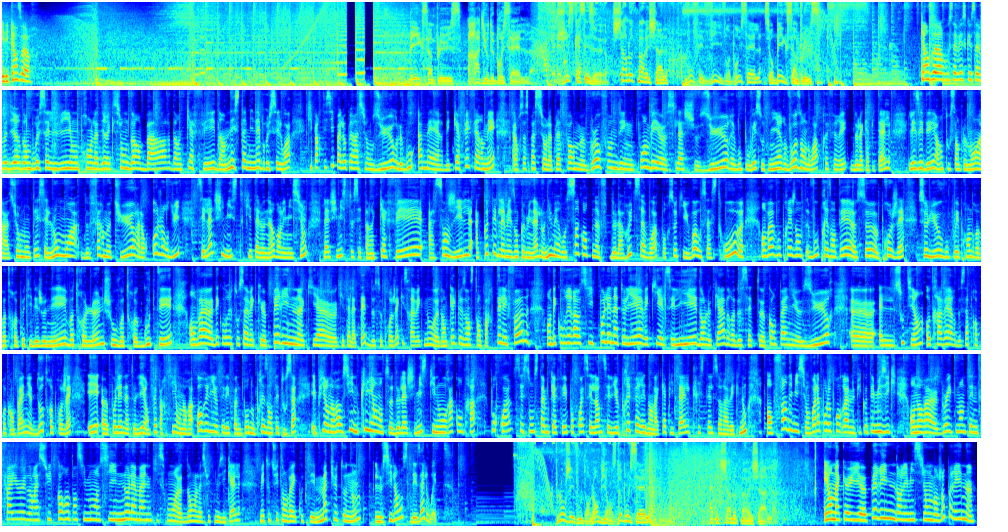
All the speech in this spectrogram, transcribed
Et les 15h. BX1 ⁇ Radio de Bruxelles. Jusqu'à 16h, Charlotte Maréchal vous fait vivre Bruxelles sur BX1 ⁇ 15h, vous savez ce que ça veut dire dans Bruxelles Vie. On prend la direction d'un bar, d'un café, d'un estaminet bruxellois qui participe à l'opération ZUR, le goût amer des cafés fermés. Alors ça se passe sur la plateforme growfunding.be slash ZUR et vous pouvez soutenir vos endroits préférés de la capitale, les aider hein, tout simplement à surmonter ces longs mois de fermeture. Alors aujourd'hui, c'est l'alchimiste qui est à l'honneur dans l'émission. L'alchimiste, c'est un café à Saint-Gilles à côté de la maison communale, au numéro 59 de la rue de Savoie, pour ceux qui voient où ça se trouve. On va vous, présenter, vous présenter euh, ce projet, ce lieu où vous pouvez prendre votre petit déjeuner, votre lunch ou votre goûter. On va euh, découvrir tout ça avec euh, Perrine, qui, a, qui est à la tête de ce projet, qui sera avec nous dans quelques instants par téléphone. On découvrira aussi Pauline Atelier, avec qui elle s'est liée dans le cadre de cette campagne ZUR. elle soutient, au travers de sa propre campagne, d'autres projets. Et euh, Pauline Atelier en fait partie. On aura Aurélie au téléphone pour nous présenter tout ça. Et puis on aura aussi une cliente de l'alchimiste qui nous racontera pourquoi c'est son Stam Café, pourquoi c'est l'un de ses lieux préférés dans la capitale. Christelle sera avec nous en fin d'émission. Voilà pour le programme. Et puis côté musique, on aura euh, Great Mountain Fire dans la suite, Corentin Simon aussi, Nolaman qui seront euh, dans la suite musicale. Mais tout de suite, on va écouter Mathieu Tonon, Le silence des alouettes. Plongez-vous dans l'ambiance de Bruxelles avec Charlotte Maréchal. Et on accueille euh, Perrine dans l'émission. Bonjour Perrine.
